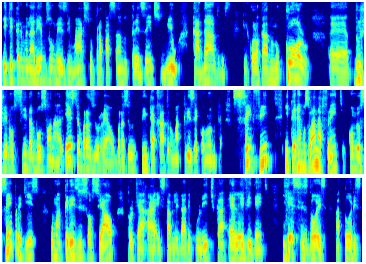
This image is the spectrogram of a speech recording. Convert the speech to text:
e que terminaremos o mês de março ultrapassando 300 mil cadáveres que colocado no colo é, do genocida Bolsonaro. Esse é o Brasil real, um Brasil enterrado numa crise econômica sem fim e teremos lá na frente, como eu sempre disse, uma crise social, porque a, a instabilidade política é evidente. E esses dois atores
